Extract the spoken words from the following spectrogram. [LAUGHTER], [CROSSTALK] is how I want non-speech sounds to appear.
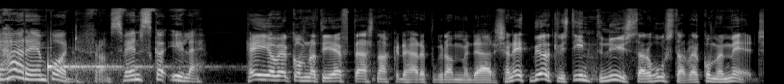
Det här är en podd från svenska YLE. Hej och välkomna till Eftersnack. Det här är programmet där Jeanette Björkqvist inte nyser och hostar. Välkommen med.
